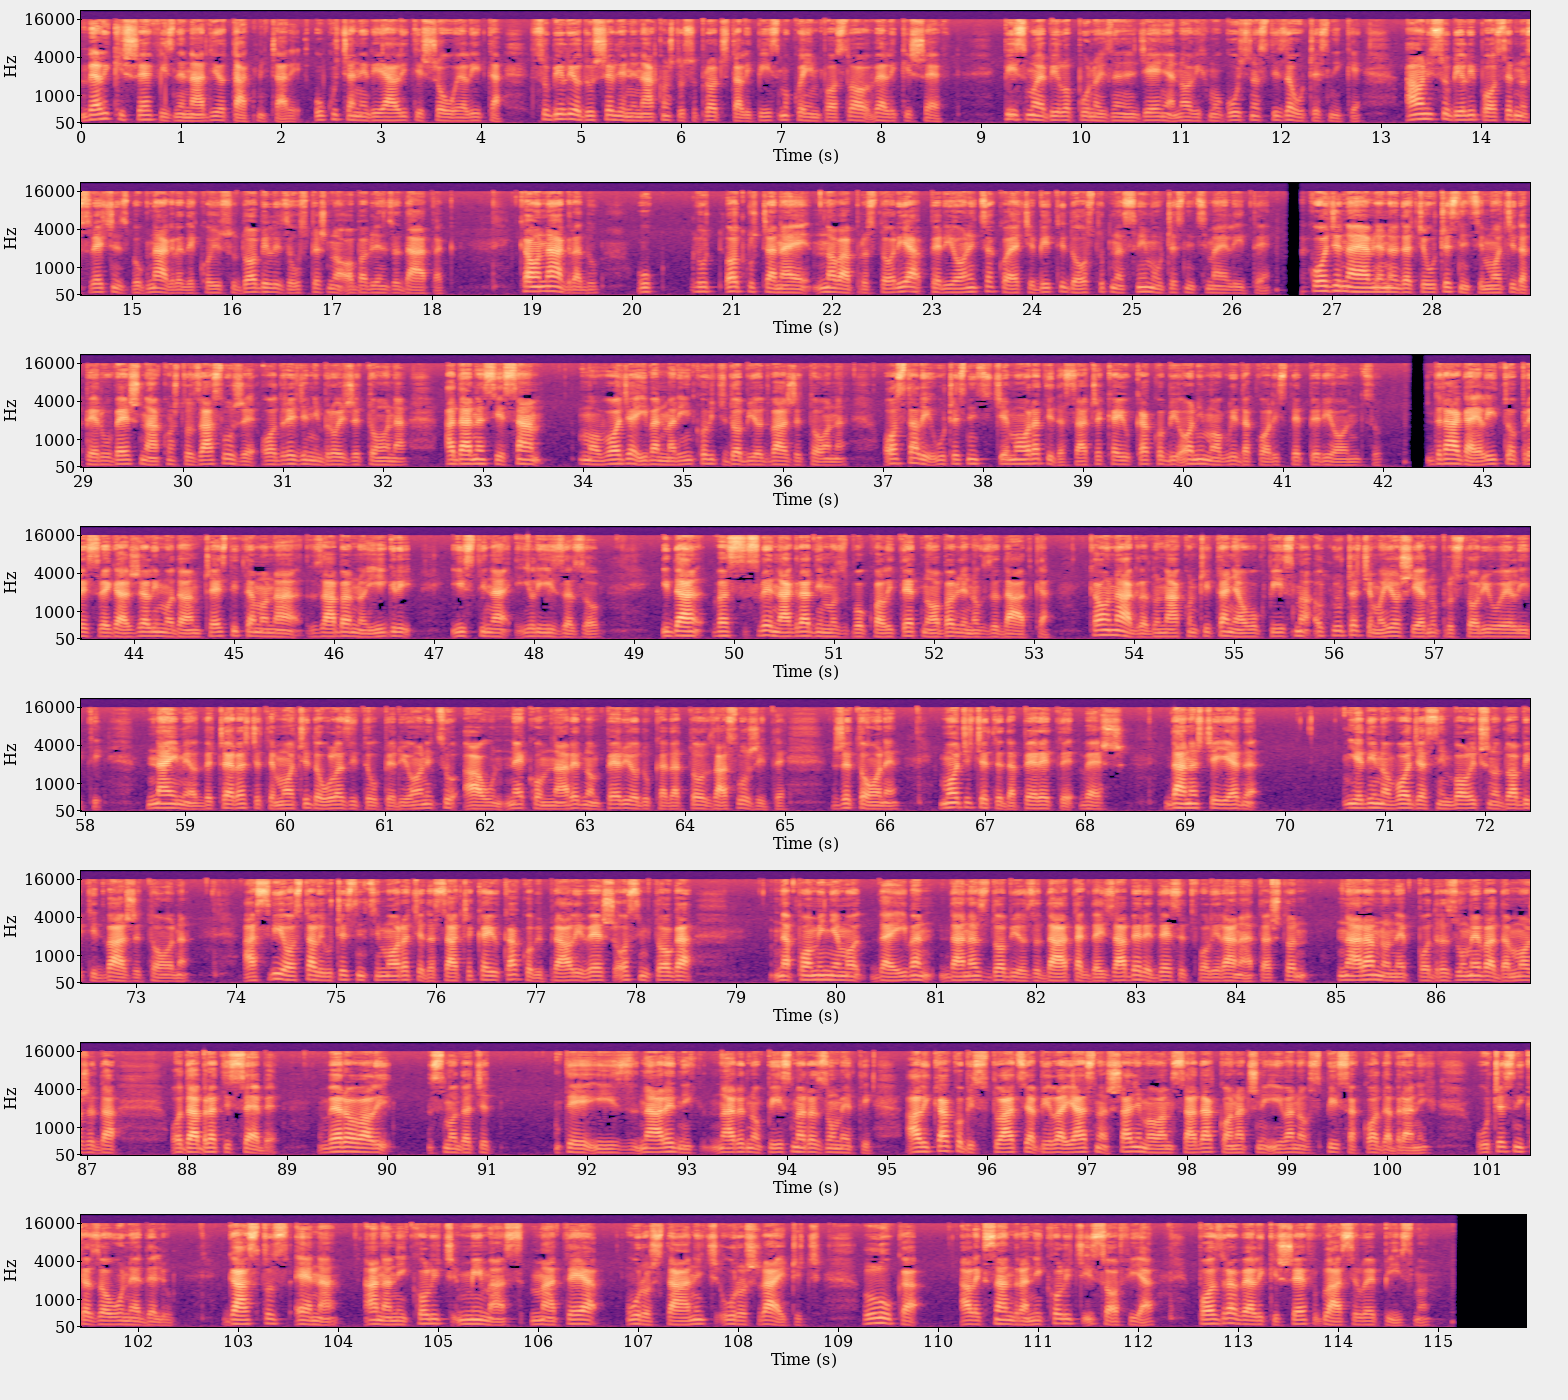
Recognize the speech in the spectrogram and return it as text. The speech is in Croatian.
Veliki šef iznenadio takmičari. Ukućani reality show Elita su bili oduševljeni nakon što su pročitali pismo koje im poslao veliki šef. Pismo je bilo puno iznenađenja novih mogućnosti za učesnike, a oni su bili posebno srećni zbog nagrade koju su dobili za uspješno obavljen zadatak. Kao nagradu otključana je nova prostorija, perionica koja će biti dostupna svim učesnicima elite. Također najavljeno je da će učesnici moći da peru veš nakon što zasluže određeni broj žetona, a danas je sam vođa Ivan Marinković dobio dva žetona. Ostali učesnici će morati da sačekaju kako bi oni mogli da koriste perionicu. Draga Elito, pre svega želimo da vam čestitamo na zabavnoj igri Istina ili izazov i da vas sve nagradimo zbog kvalitetno obavljenog zadatka. Kao nagradu nakon čitanja ovog pisma otključat ćemo još jednu prostoriju u eliti. Naime, od večeras ćete moći da ulazite u perionicu, a u nekom narednom periodu kada to zaslužite, žetone, moći ćete da perete veš. Danas će jedino vođa simbolično dobiti dva žetona, a svi ostali učesnici morat će da sačekaju kako bi prali veš, osim toga Napominjemo da je Ivan danas dobio zadatak da izabere deset foliranata, što naravno ne podrazumeva da može da odabrati sebe. Verovali smo da ćete iz narednih, narednog pisma razumeti, ali kako bi situacija bila jasna, šaljemo vam sada konačni Ivanov spisak odabranih učesnika za ovu nedelju. Gastos Ena, Ana Nikolić, Mimas, Mateja, Uroš Stanić, Uroš Rajčić, Luka, Aleksandra Nikolić i Sofija. Pozdrav veliki šef, glasilo je pismo.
